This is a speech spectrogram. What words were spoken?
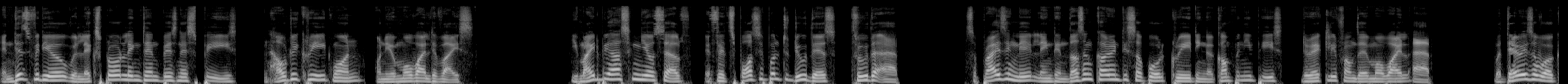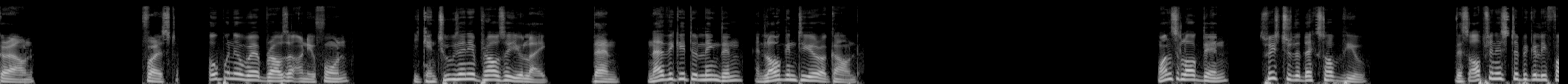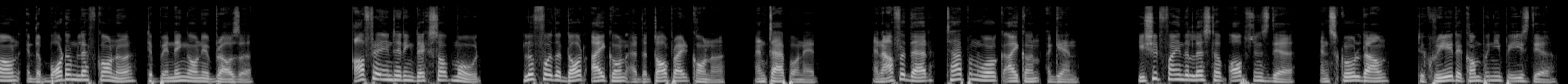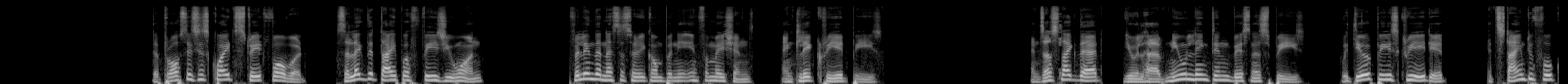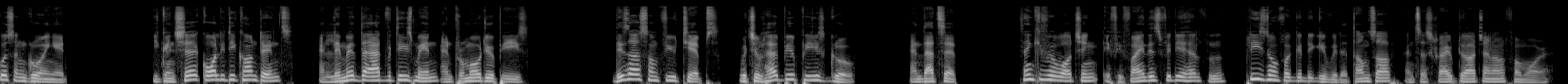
In this video, we'll explore LinkedIn business page and how to create one on your mobile device. You might be asking yourself if it's possible to do this through the app. Surprisingly, LinkedIn doesn't currently support creating a company page directly from their mobile app, but there is a workaround. First, open a web browser on your phone. You can choose any browser you like. Then, navigate to LinkedIn and log into your account. Once logged in, switch to the desktop view. This option is typically found in the bottom left corner depending on your browser. After entering desktop mode, look for the dot icon at the top right corner and tap on it. And after that, tap on work icon again. You should find the list of options there and scroll down to create a company page there. The process is quite straightforward. Select the type of page you want, fill in the necessary company information and click create page. And just like that, you will have new LinkedIn business page. With your page created, it's time to focus on growing it. You can share quality contents and limit the advertisement and promote your page. These are some few tips which will help your page grow. And that's it. Thank you for watching. If you find this video helpful, please don't forget to give it a thumbs up and subscribe to our channel for more.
